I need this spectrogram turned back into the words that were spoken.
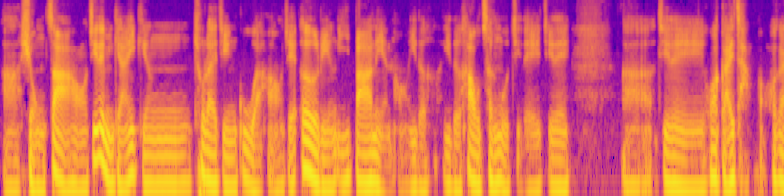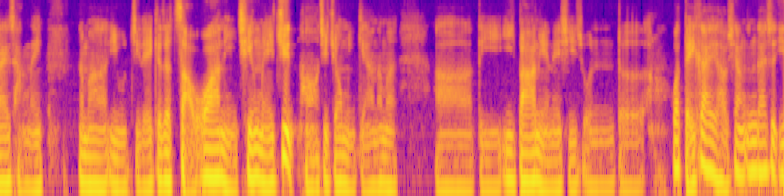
啊上早吼，即个物件已经出来真久啊吼，即二零一八年吼，伊都伊都号称有一个即个。啊，这个化改厂，化改厂呢，那么有一个叫做早蛙拟青霉菌，哈，这种物件，那么啊，第一八年的时阵的，我大概好像应该是一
